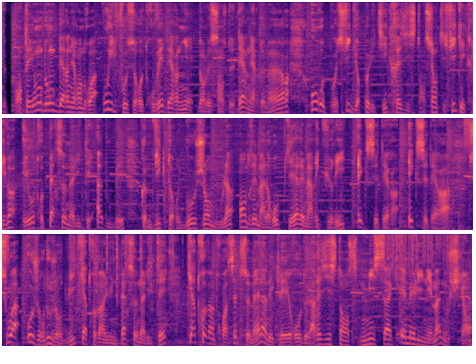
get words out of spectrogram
Le Panthéon, donc, dernier endroit où il faut se retrouver, dernier dans le sens de dernière demeure, où reposent figures politiques, résistants, scientifiques, écrivains et autres personnalités adoubées comme Victor Hugo, Jean Moulin, André Malraux, Pierre et Marie Curie, etc. etc. Soit au jour d'aujourd'hui, 81 personnalités, 83 cette semaine avec les héros de la résistance Missak, Emeline et Manouchian,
